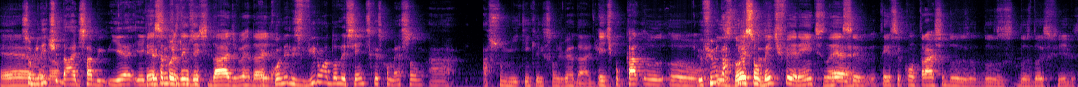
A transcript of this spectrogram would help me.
É, sobre legal. identidade, sabe? E é, e é Tem essa coisa da identidade, é É verdade. quando eles viram adolescentes que eles começam a assumir quem que eles são de verdade. E tipo, cada- o- o- o filme os dois pista. são bem diferentes, né? É. Você tem esse contraste dos, dos, dos dois filhos.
